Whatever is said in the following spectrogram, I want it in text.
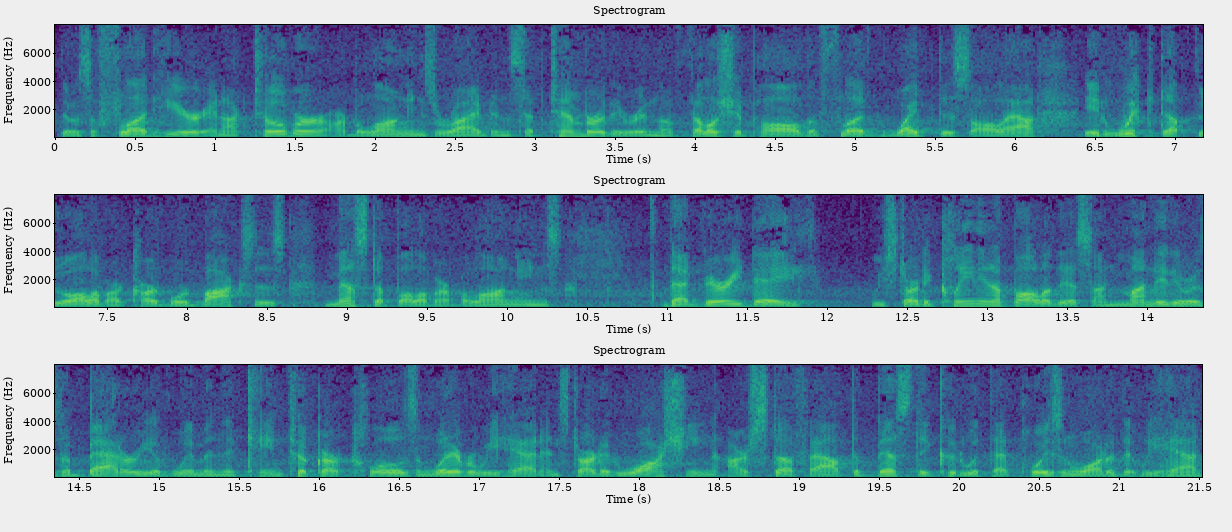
There was a flood here in October. Our belongings arrived in September. They were in the fellowship hall. The flood wiped this all out. It wicked up through all of our cardboard boxes, messed up all of our belongings. That very day, we started cleaning up all of this. On Monday, there was a battery of women that came, took our clothes and whatever we had, and started washing our stuff out the best they could with that poison water that we had.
